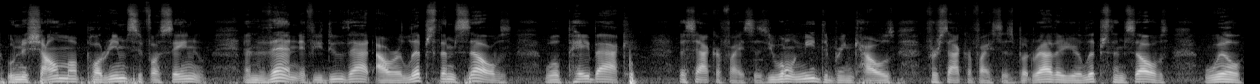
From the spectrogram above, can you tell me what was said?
Unishalma Parim Sifasenu. And then, if you do that, our lips themselves will pay back the sacrifices. You won't need to bring cows for sacrifices, but rather your lips themselves will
